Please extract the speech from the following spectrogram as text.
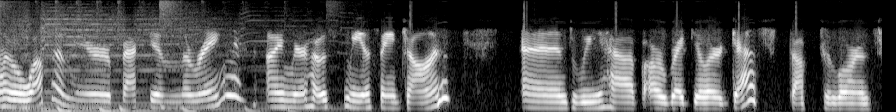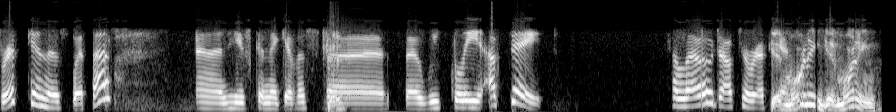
Oh, welcome. You're back in the ring. I'm your host, Mia St. John. And we have our regular guest, Dr. Lawrence Rifkin, is with us, and he's going to give us the the weekly update. Hello, Dr. Rifkin. Good morning. Good morning.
